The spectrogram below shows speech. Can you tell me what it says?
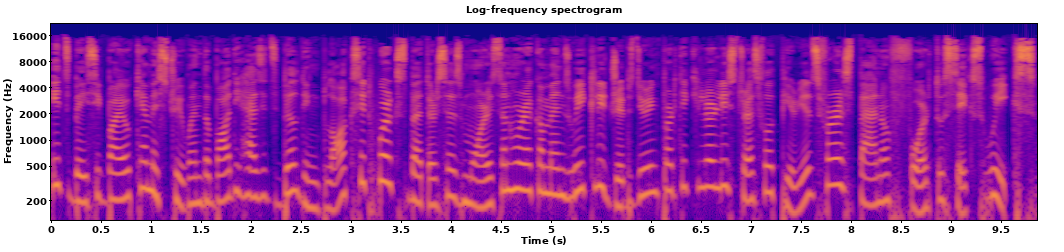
It's basic biochemistry. When the body has its building blocks, it works better, says Morrison, who recommends weekly drips during particularly stressful periods for a span of 4 to 6 weeks.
